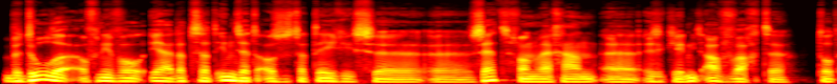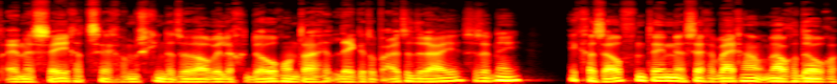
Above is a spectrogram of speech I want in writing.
bedoelde, of in ieder geval, ja, dat ze dat inzetten als een strategische uh, zet. Van wij gaan eens een keer niet afwachten tot NSC gaat zeggen, misschien dat we wel willen gedogen, want daar leek het op uit te draaien. Ze zei nee, ik ga zelf meteen zeggen, wij gaan wel gedogen.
